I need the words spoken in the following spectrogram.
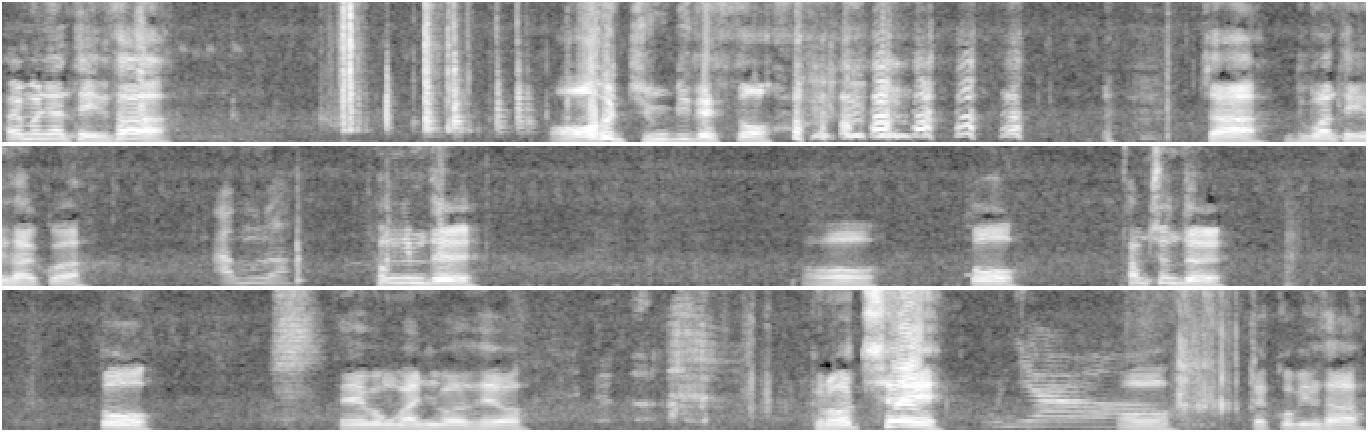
할머니한테 인사. 어 준비됐어. 자 누구한테 인사할 거야? 아무나. 형님들. 어 또 삼촌들. 또 새해 복 많이 받으세요. 그렇지. 뭐냐. 어 배꼽 인사.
